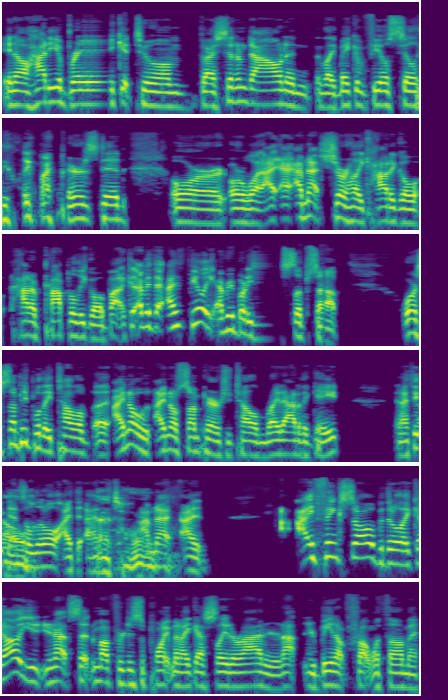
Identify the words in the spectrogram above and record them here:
You know, how do you break it to them? Do I sit them down and, and like make them feel silly like my parents did? or or what. I, I am not sure like how to go how to properly go about it. I mean, I feel like everybody slips up, or some people they tell them. Uh, I know I know some parents who tell them right out of the gate, and I think that's a oh, little. I, I that's horrible. I'm not. I I think so, but they're like, oh, you, are not setting them up for disappointment, I guess, later on, or you're not, you're being upfront with them. I,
